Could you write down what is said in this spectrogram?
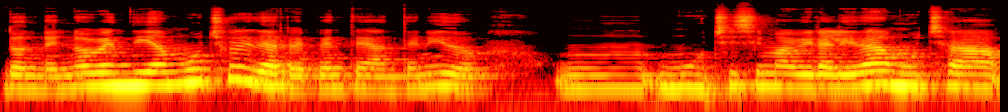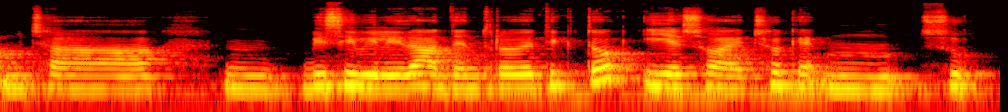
donde no vendían mucho y de repente han tenido muchísima viralidad, mucha, mucha mm, visibilidad dentro de TikTok y eso ha hecho que mm, su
